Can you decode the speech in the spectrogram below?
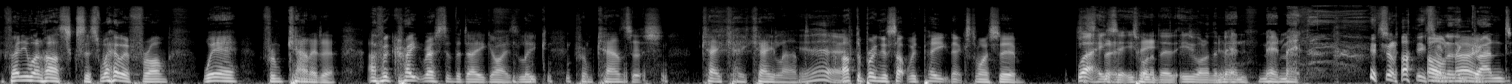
if anyone asks us where we're from, we're from Canada. Have a great rest of the day, guys. Luke from Kansas. KKK land. Yeah. I have to bring this up with Pete next time I see him. Well, Just he's, he's one of the he's one of the Yeah. main main men. he's one of, he's Oh, one of the grand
